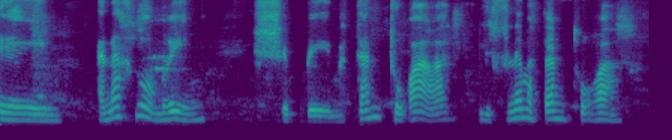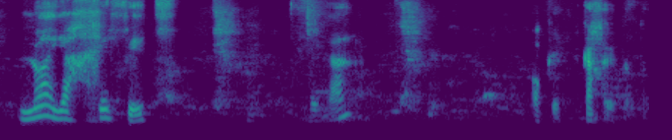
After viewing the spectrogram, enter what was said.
אה, אנחנו אומרים שבמתן תורה, לפני מתן תורה, לא היה חפץ, רגע, אוקיי, ככה יותר טוב.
